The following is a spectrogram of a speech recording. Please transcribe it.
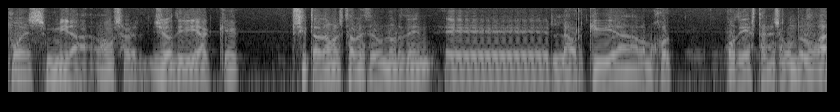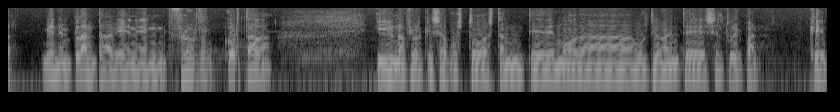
Pues mira, vamos a ver, yo diría que si tratamos de establecer un orden, eh, la orquídea a lo mejor podría estar en segundo lugar, bien en planta, bien en flor cortada. Y una flor que se ha puesto bastante de moda últimamente es el tulipán, que,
